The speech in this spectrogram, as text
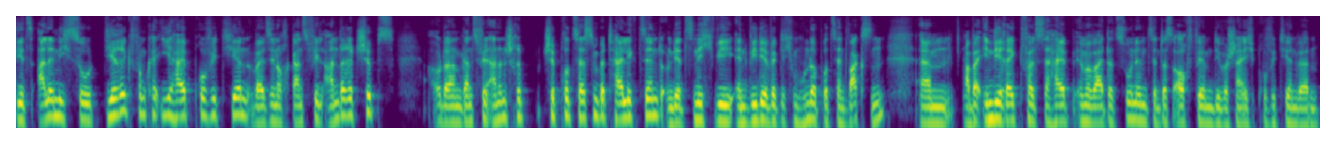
die jetzt alle nicht so direkt vom KI-Hype profitieren, weil sie noch ganz viel andere Chips oder an ganz vielen anderen Chip-Prozessen beteiligt sind und jetzt nicht wie Nvidia wirklich um 100% wachsen. Ähm, aber indirekt, falls der Hype immer weiter zunimmt, sind das auch Firmen, die wahrscheinlich profitieren werden.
